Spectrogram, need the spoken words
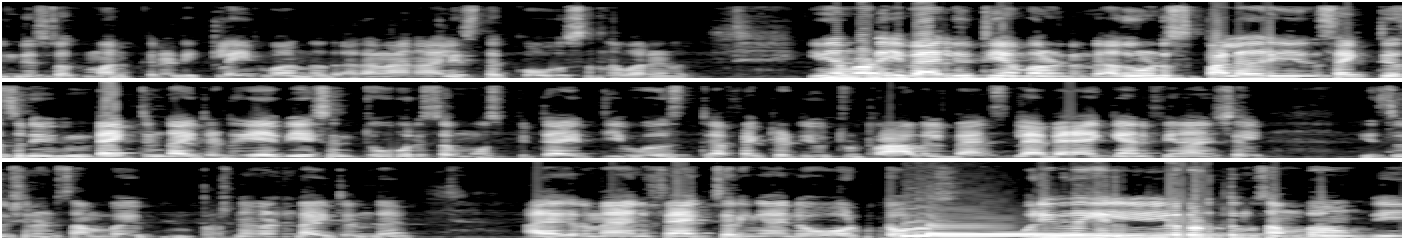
ഇന്ത്യൻ സ്റ്റോക്ക് മാർക്കറ്റിന് ഡിക്ലൈൻ വന്നത്. അതാണ് അനാലിസ് ദ കോഴ്സ് എന്ന് പറയുന്നത്. ഇനി നമ്മളവിടെ ഇവാലുവേറ്റ് ചെയ്യാൻ പറഞ്ഞിട്ടുണ്ട്. അതുകൊണ്ട് പല സെക്ടേഴ്സിനും ഇമ്പാക്ട് ഉണ്ടായിട്ടുണ്ട്. Aviation tourism hospitality worst affected due to travel banks bank and financial institution സംഭവ പ്രശ്നങ്ങൾ ഉണ്ടായിട്ടുണ്ട്. അതായത് മാനുഫാക്ചറിങ് ആൻഡ് ഓട്ടോ ഒരുവിധം എല്ലായിടത്തും സംഭവം ഈ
